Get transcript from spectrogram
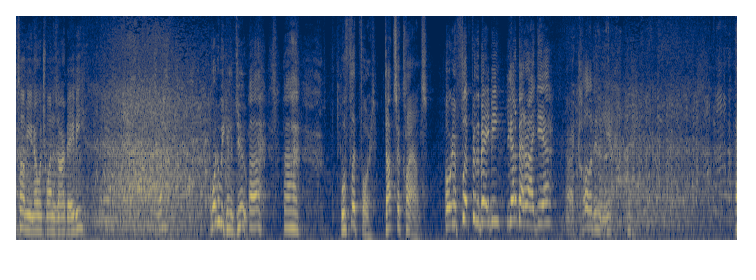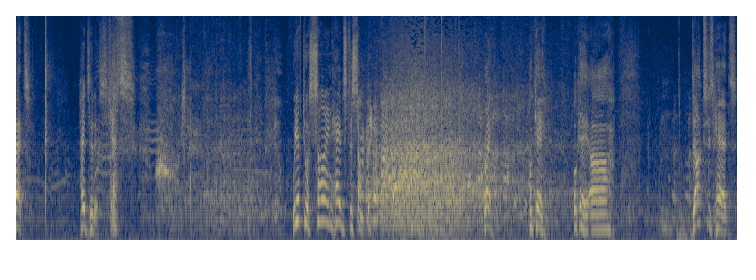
Please tell me you know which one is our baby. What are we gonna do? Uh, We'll flip for it. Ducks or clowns? Oh, we're gonna flip for the baby? You got a better idea? All right, call it in the air. Heads. Heads it is. Yes. We have to assign heads to something. right. Okay. Okay, uh. Ducks is heads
